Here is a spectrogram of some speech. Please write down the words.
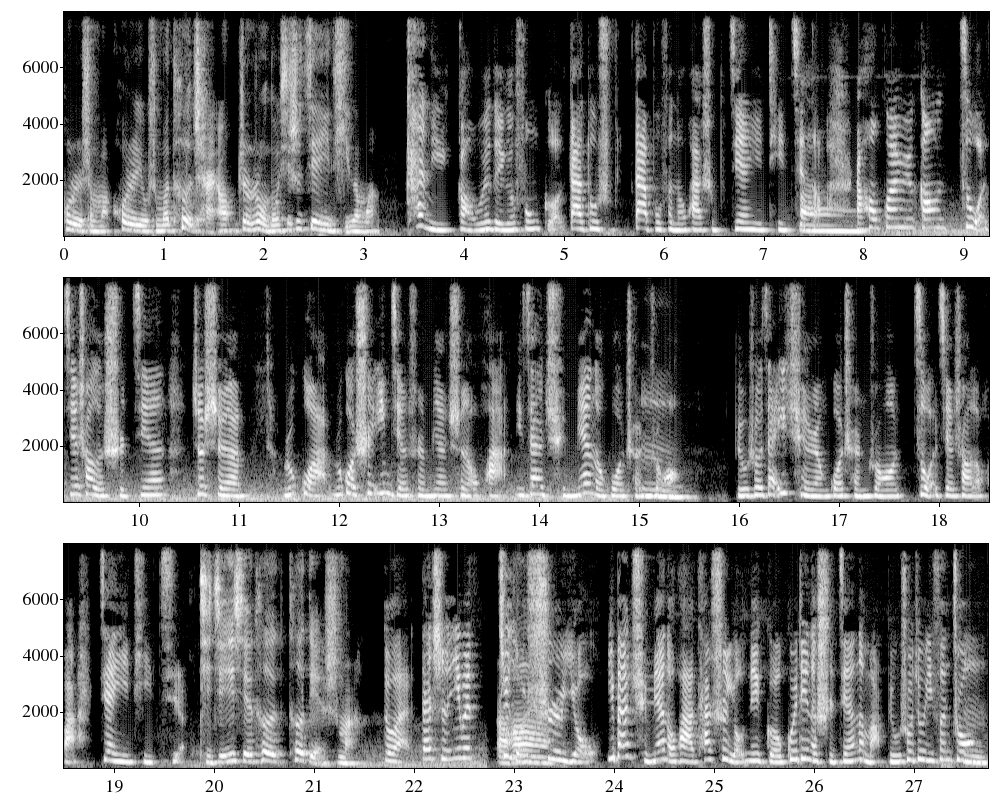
或者什么，或者有什么特产，啊这种这种东西是建议提的吗？看你岗位的一个风格，大多数大部分的话是不建议提及的。然后关于刚自我介绍的时间，就是如果啊，如果是应届生面试的话，你在群面的过程中，比如说在一群人过程中自我介绍的话，建议提及提及一些特特点是吗？对，但是因为这个是有一般群面的话，它是有那个规定的时间的嘛，比如说就一分钟。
